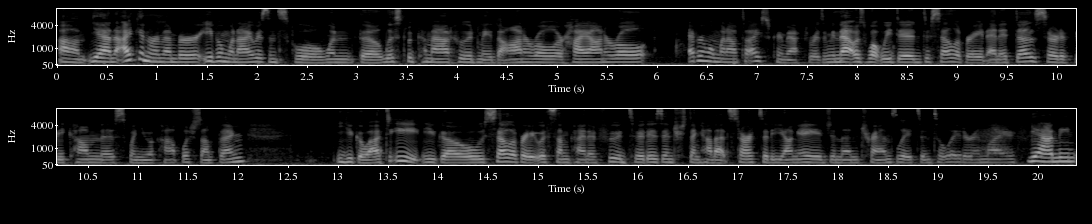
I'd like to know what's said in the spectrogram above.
Um, yeah, and I can remember even when I was in school, when the list would come out who had made the honor roll or high honor roll, everyone went out to ice cream afterwards. I mean, that was what we did to celebrate. And it does sort of become this when you accomplish something, you go out to eat, you go celebrate with some kind of food. So it is interesting how that starts at a young age and then translates into later in life. Yeah, I mean,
